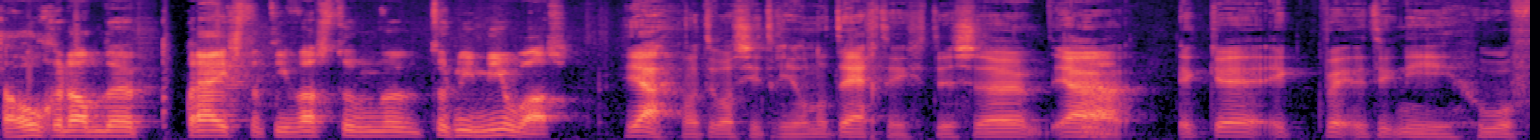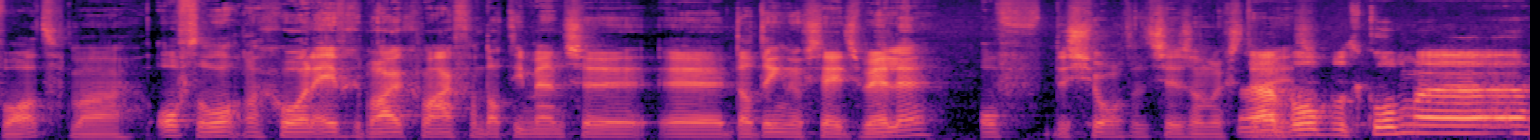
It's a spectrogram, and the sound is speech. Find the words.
Is hoger dan de prijs dat die was toen, toen die nieuw was. Ja, want toen was hij 330. Dus eh, ja, Ja. Ik, eh, ik weet natuurlijk niet hoe of wat. Maar of er wordt nog gewoon even gebruik gemaakt van dat die mensen eh, dat ding nog steeds willen. Of de shortage is er nog steeds. Ja, bol.com eh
